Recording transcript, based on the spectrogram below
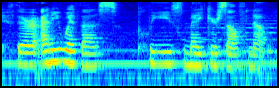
If there are any with us, please make yourself known.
